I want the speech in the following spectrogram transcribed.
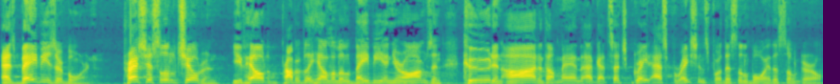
As babies are born, precious little children, you've held probably held a little baby in your arms and cooed and awed and thought, man, I've got such great aspirations for this little boy, this little girl.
